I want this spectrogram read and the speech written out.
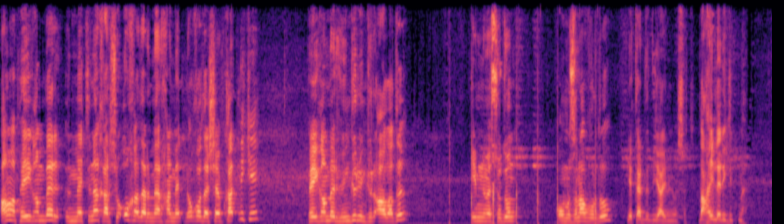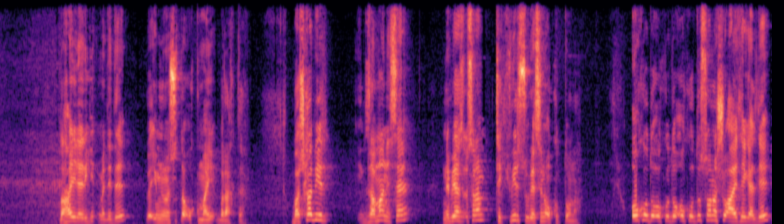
Ama peygamber ümmetine karşı o kadar merhametli, o kadar şefkatli ki peygamber hüngür hüngür ağladı. İbn Mesud'un omuzuna vurdu. Yeter dedi ya İbn Mesud. Daha ileri gitme. Daha ileri gitme dedi. ve İbn Mesud da okumayı bıraktı. Başka bir zaman ise Nebi Aleyhisselam Tekvir suresini okuttu ona. Okudu, okudu, okudu. Sonra şu ayete geldi.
